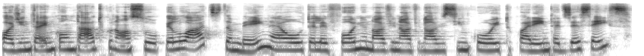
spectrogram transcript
Pode entrar em contato com o nosso pelo WhatsApp também, né? Ou o telefone 999584016,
